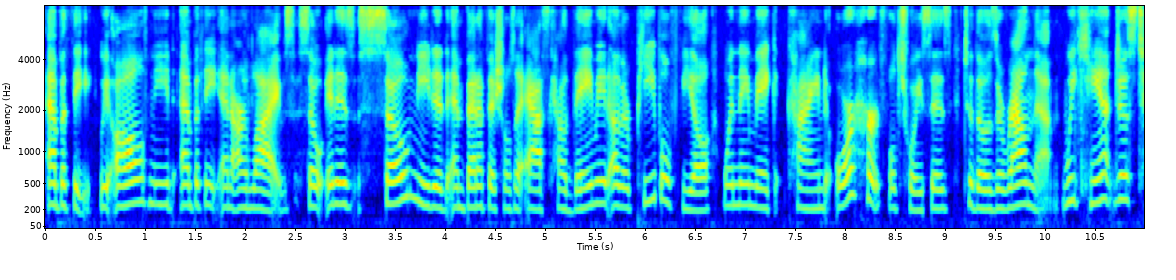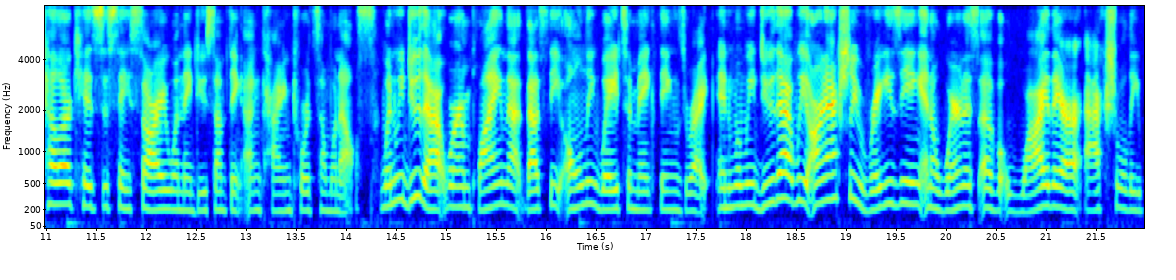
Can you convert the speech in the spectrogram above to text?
empathy. We all need empathy in our lives. So it is so needed and beneficial to ask how they made other people feel when they make kind or hurtful choices to those around them. We can't just tell our kids to say sorry when they do something unkind towards someone else. When we do that, we're implying that that's the only way to make things right. And when we do that, we aren't actually raising an awareness of why they are actually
